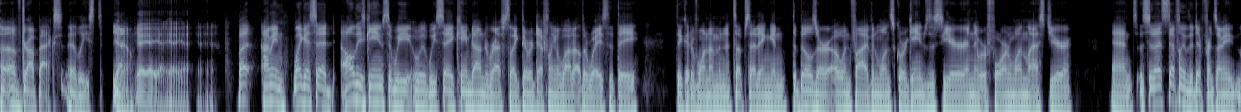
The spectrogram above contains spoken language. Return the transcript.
Uh, of dropbacks at least. you know. Yeah. Yeah. Yeah. Yeah. Yeah. Yeah. yeah. But I mean, like I said, all these games that we we say came down to refs. Like there were definitely a lot of other ways that they they could have won them, and it's upsetting. And the Bills are zero and five in one score games this year, and they were four and one last year. And so that's definitely the difference. I mean,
